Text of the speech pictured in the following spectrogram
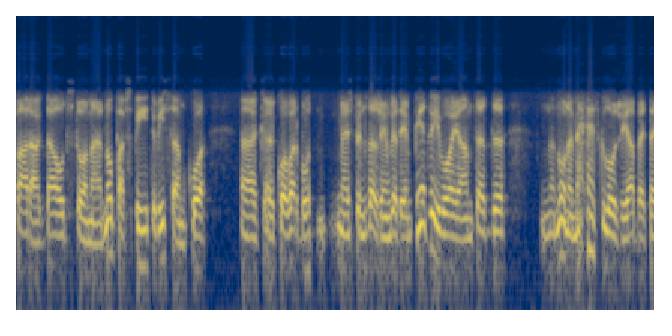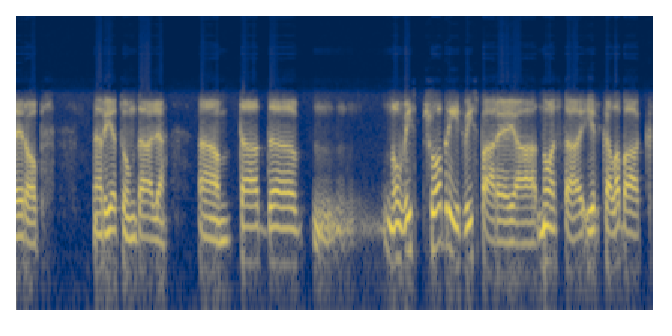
pārāk daudz tomēr, nu, par spīti visam, ko, uh, ko varbūt mēs pirms dažiem gadiem piedzīvojām. Tad, uh, nu, ne mēs gluži, jā, bet Eiropas rietumu daļa, um, tad uh, nu, vis, šobrīd vispārējā nostāja ir, ka labāk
